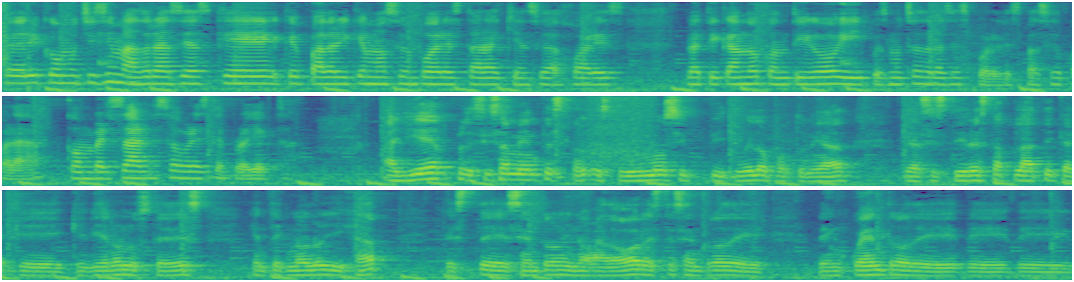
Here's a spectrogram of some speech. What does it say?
Federico, muchísimas gracias. Qué, qué padre y qué emoción poder estar aquí en Ciudad Juárez platicando contigo y pues muchas gracias por el espacio para conversar sobre este proyecto. Ayer precisamente estuvimos y, tuve la oportunidad de asistir a esta plática que, que dieron ustedes en Technology Hub, este centro innovador, este centro de, de encuentro de,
